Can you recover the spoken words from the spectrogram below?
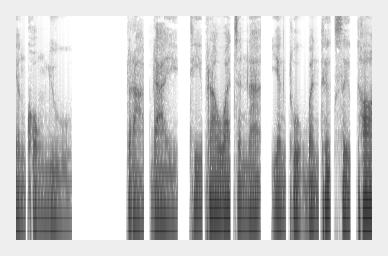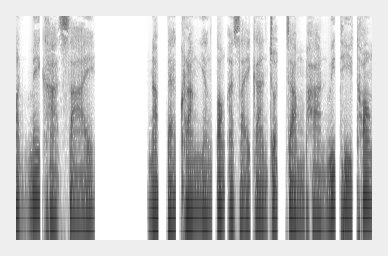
ยังคงอยู่ ตราบใดที่พระวจนะยังถูกบันทึกสืบทอดไม่ขาดสาย นับแต่ครั้งยังต้องอาศัยการจดจำผ่านวิธีท่อง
